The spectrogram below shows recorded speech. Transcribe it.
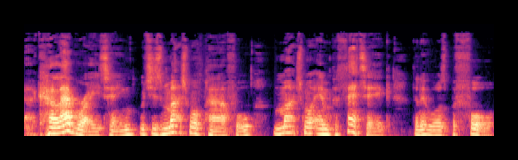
uh, collaborating, which is much more powerful, much more empathetic than it was before.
